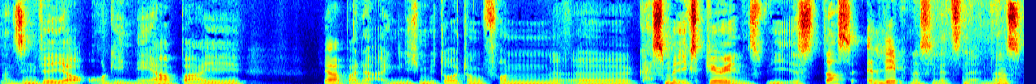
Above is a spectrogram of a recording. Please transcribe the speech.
Dann sind wir ja originär bei ja, bei der eigentlichen Bedeutung von äh, Customer Experience. Wie ist das Erlebnis letzten Endes?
